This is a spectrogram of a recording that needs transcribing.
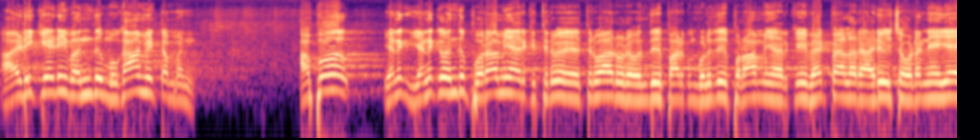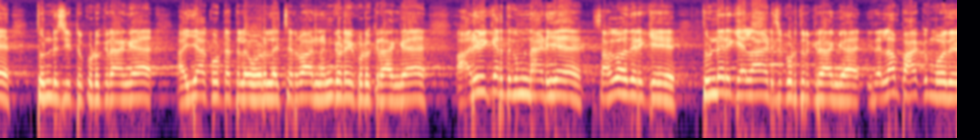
அடிக்கடி வந்து முகாமிட்டம்மன். அப்போது எனக்கு எனக்கு வந்து பொறாமையாக இருக்குது திரு திருவாரூரை வந்து பார்க்கும் பொழுது பொறாமையாக இருக்குது வேட்பாளரை அறிவித்த உடனேயே துண்டு சீட்டு கொடுக்குறாங்க. ஐயா கூட்டத்தில் ஒரு லட்ச ரூபா நன்கொடை கொடுக்குறாங்க. அறிவிக்கிறதுக்கு முன்னாடியே சகோதரிக்கு துண்டறிக்கையெல்லாம் அடித்து கொடுத்துருக்குறாங்க. இதெல்லாம் பார்க்கும்போது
